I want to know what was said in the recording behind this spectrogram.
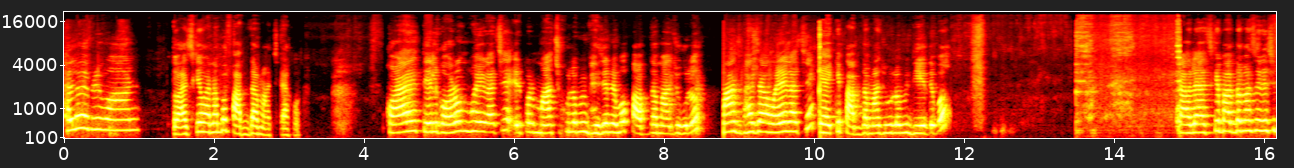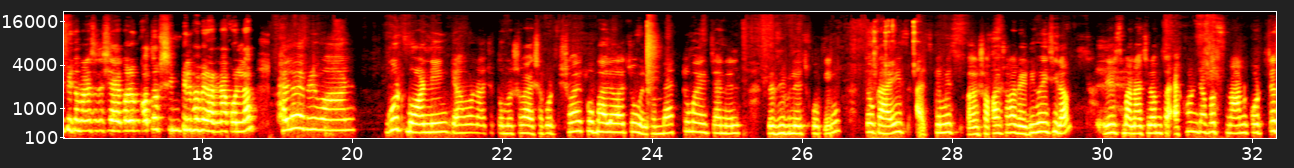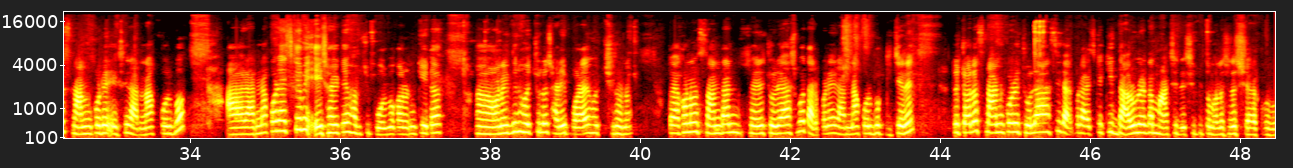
Hello everyone তো আজকে বানাবো পাবদা মাছ, দেখো। কড়াইয়ে তেল গরম হয়ে গেছে, এরপর মাছগুলো আমি ভেজে নেব, পাবদা মাছগুলো। মাছ ভাজা হয়ে গেছে, একে পাবদা মাছগুলো আমি দিয়ে দেব। তাহলে আজকে পাবদা মাছের রেসিপি তোমার সাথে শেয়ার করলাম, কত সিম্পল ভাবে রান্না করলাম। হ্যালো এভরিওয়ান গুড মর্নিং কেমন আছো? তোমরা সবাই আশা করছি সবাই খুব ভালো আছো। Welcome back to my channel village cooking তো গাইজ আজকে আমি সকাল সকাল রেডি হয়েছিলাম। রিলস বানাচ্ছিলাম, তো এখন যাব স্নান করতে। স্নান করে এসে রান্না করব। আর রান্না করে আজকে আমি এই শাড়িটাই ভাবছি পরবো, কারণ কি এটা অনেকদিন হচ্ছিল, শাড়ি পরাই হচ্ছিল না। তো এখন আমি স্নান টান সেরে চলে আসব, তারপরে রান্না করব কিচেনে। তো চলো স্নান করে চলে আসি, তারপরে আজকে কি দারুণ একটা মাছের রেসিপি তোমাদের সাথে শেয়ার করব।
